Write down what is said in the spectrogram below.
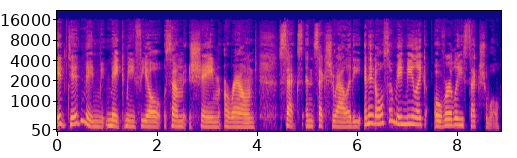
it did make me, make me feel some shame around sex and sexuality. And it also made me like overly sexual.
